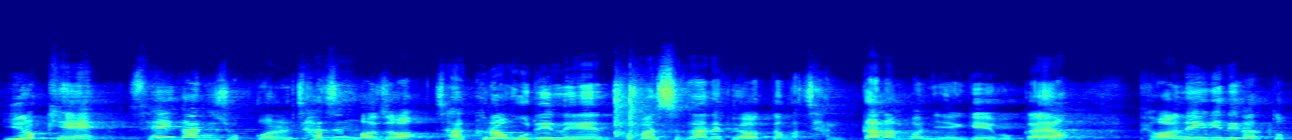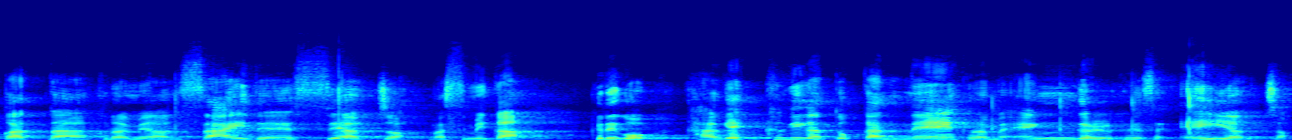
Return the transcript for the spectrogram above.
이렇게 세 가지 조건을 찾은 거죠. 자 그럼 우리는 저번 시간에 배웠던 거 잠깐 한번 얘기해 볼까요? 변의 길이가 똑같다. 그러면 사이드 S였죠. 맞습니까? 그리고 각의 크기가 똑같네. 그러면 앵글 그래서 A였죠.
